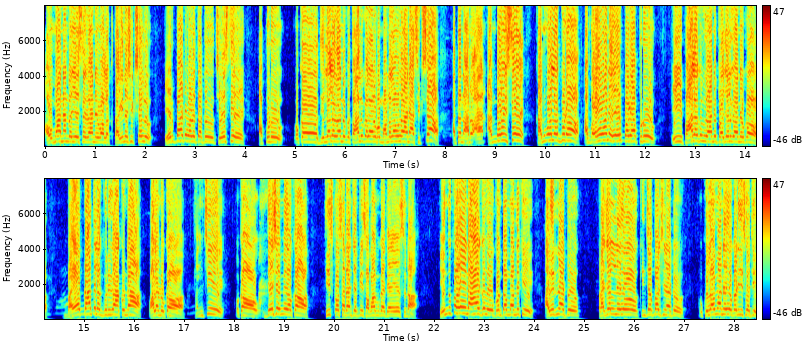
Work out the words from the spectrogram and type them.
అవమానంగా చేస్తే కానీ వాళ్ళకు తగిన శిక్షలు ఏర్పాటు పడేటట్టు చేస్తే అప్పుడు ఒక జిల్లాలో కానీ ఒక తాలూకాలో ఒక మండలంలో కానీ ఆ శిక్ష అతను అను అనుభవిస్తే కనుగోళ్ళకు కూడా ఆ భయం అనేది ఏర్పడే అప్పుడు ఈ పాలకులు కానీ ప్రజలు కానీ ఒక భయభ్రాంతులకు గురి కాకుండా వాళ్ళని ఒక మంచి ఒక ఉద్దేశం మీద ఒక తీసుకొస్తారని చెప్పి సభాముగా తెలియజేస్తున్నా. ఎందుకో ఈ నాయకులు కొంతమందికి అదిరినట్టు ప్రజలనేదో కించపరిచినట్టు కులం అనేది ఒకటి తీసుకొచ్చి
